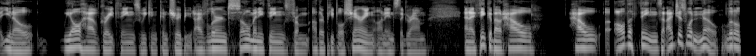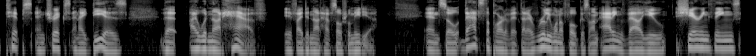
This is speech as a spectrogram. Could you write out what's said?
you know, we all have great things we can contribute. I've learned so many things from other people sharing on Instagram, and I think about how how uh, all the things that I just wouldn't know, little tips and tricks and ideas that I would not have if I did not have social media. And so that's the part of it that I really want to focus on adding value, sharing things,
